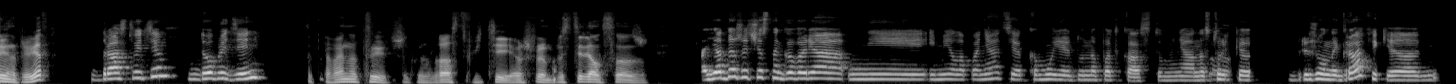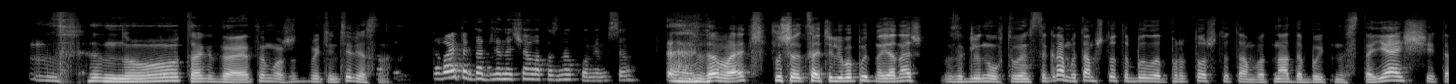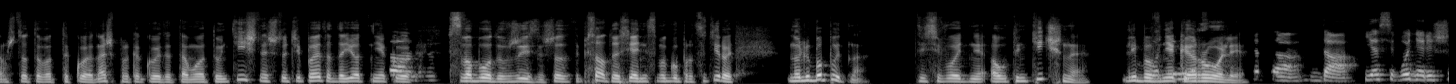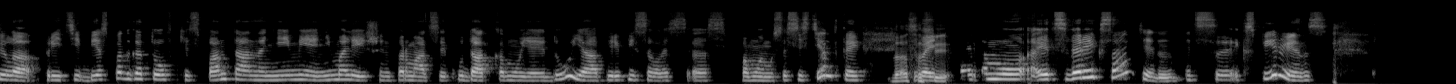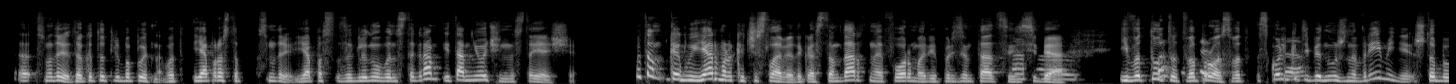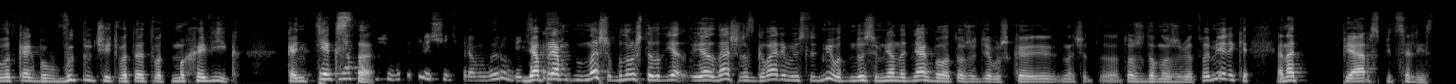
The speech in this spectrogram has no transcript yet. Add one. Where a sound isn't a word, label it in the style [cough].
Ирина, привет. Здравствуйте, добрый день. Так давай на ты. Здравствуйте. Я уж прям растерял сразу же. А я даже, честно говоря, не имела понятия, к кому я иду на подкаст. У меня настолько напряженный график. Я... Ну, тогда это может быть интересно. Давай тогда для начала познакомимся. Давай. Слушай, кстати, любопытно, я, знаешь, заглянул в твой инстаграм, и там что-то было про то, что там вот надо быть настоящей, там что-то вот такое, знаешь, про какую-то там аутентичность, что типа это дает некую да, да. свободу в жизни. Что-то ты писал, то есть я не смогу процитировать, но любопытно, ты сегодня аутентичная, либо вот в некой роли. Да, да. Я сегодня решила прийти без подготовки, спонтанно, не имея ни малейшей информации, куда, к кому я иду. Я переписывалась, э, по-моему, с ассистенткой. Да, София. Поэтому it's very exciting. It's experience. Э, смотри, только тут любопытно. Вот я просто, смотри, я заглянул в Инстаграм, и там не очень настоящее. Ну, там как бы ярмарка тщеславия, такая стандартная форма репрезентации себя. И вот тут вот вопрос, вот сколько да. тебе нужно времени, чтобы вот как бы выключить вот этот вот маховик контекста. выключить, прям вырубить. Я прям, знаешь, потому что вот я, я, знаешь, разговариваю с людьми, вот, ну, у меня на днях была тоже девушка, э, значит, э, тоже давно живет в Америке, она пиар-специалист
